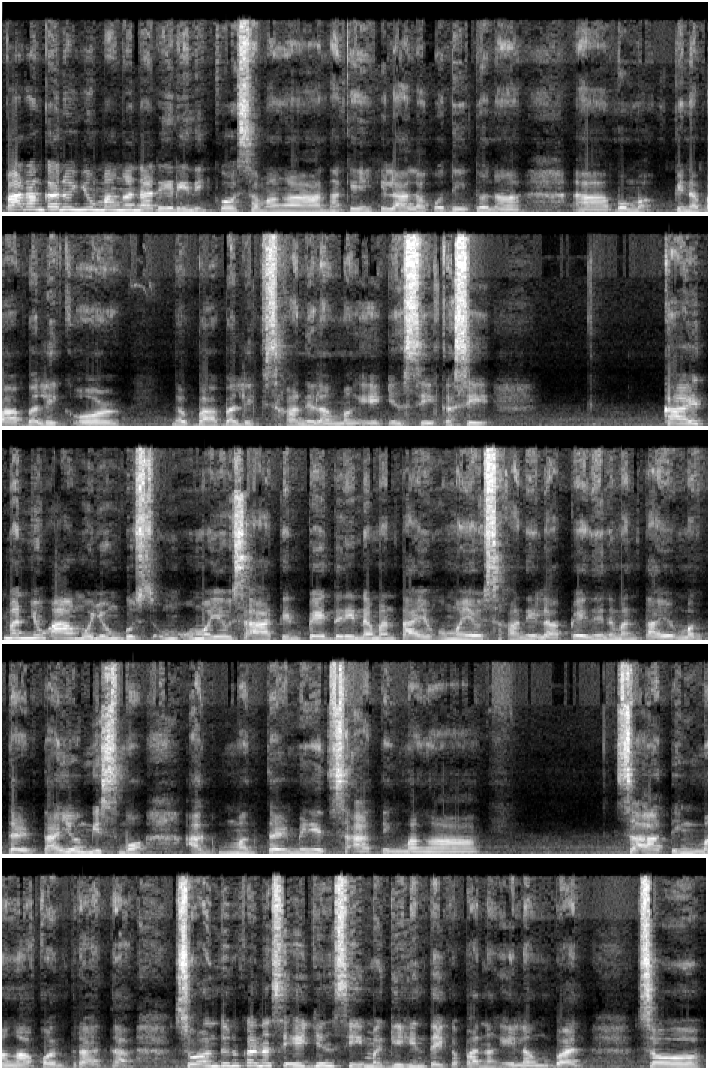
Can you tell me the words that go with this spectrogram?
parang ganun yung mga naririnig ko sa mga nakikilala ko dito na buma- pinababalik or nagbabalik sa kanilang mga agency. Kasi kahit man yung amo yung gusto umayaw sa atin, pwede rin naman tayong umayaw sa kanila. Pwede naman tayong mag-term tayo mismo ag mag-terminate sa ating mga sa ating mga kontrata. So, andun ka na sa agency, maghihintay ka pa ng ilang buwan. So,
